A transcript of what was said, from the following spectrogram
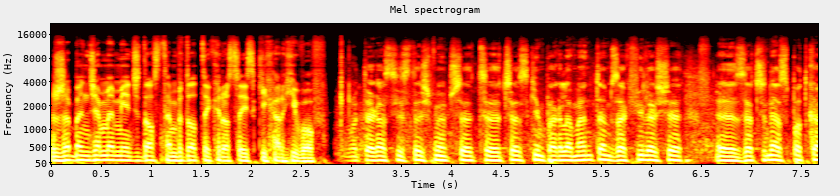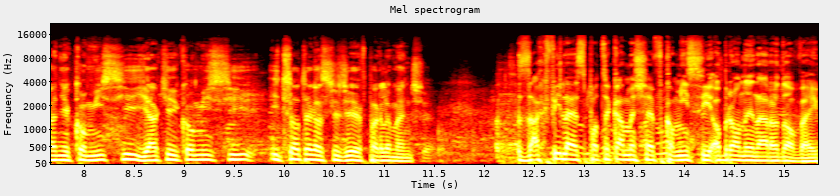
że będziemy mieć dostęp do tych rosyjskich archiwów. Teraz jesteśmy przed e, czeskim parlamentem. Za chwilę się e, zaczyna spotkanie komisji. Jakiej komisji i co teraz się dzieje w parlamencie? Za chwilę spotykamy się w Komisji Obrony Narodowej.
